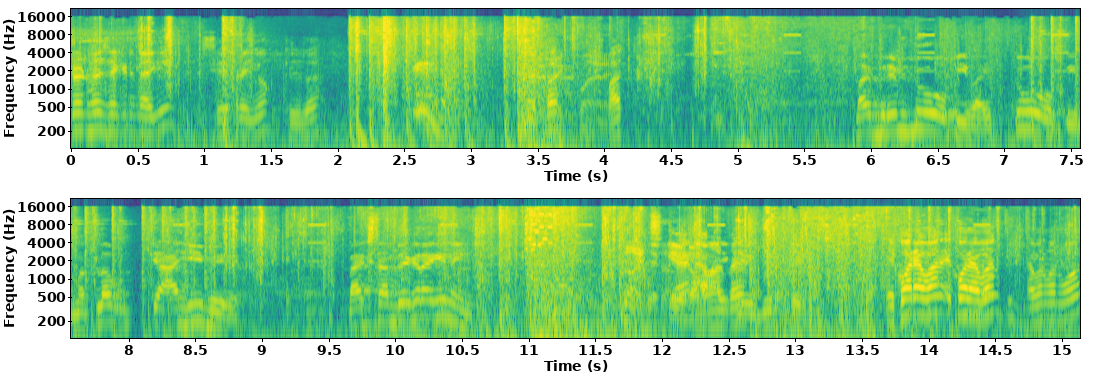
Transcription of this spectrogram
25 सेकंड में आएगी। सेफ़ रहियो किल दो मत भाई ब्रिम 2 ओपी भाई। 2 ओपी मतलब क्या ही बे बैक स्टैप देख रहा है कि नहीं? एक और है वन एक और है one heaven one more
